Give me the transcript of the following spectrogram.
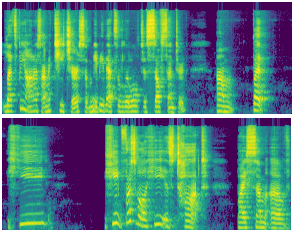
let's be honest, I'm a teacher, so maybe that's a little just self centered. Um, but he he first of all he is taught by some of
